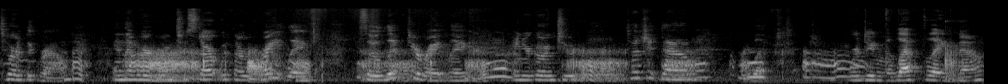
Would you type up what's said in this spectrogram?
toward the ground. And then we're going to start with our right leg. So lift your right leg, and you're going to touch it down, lift. We're doing the left leg now.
